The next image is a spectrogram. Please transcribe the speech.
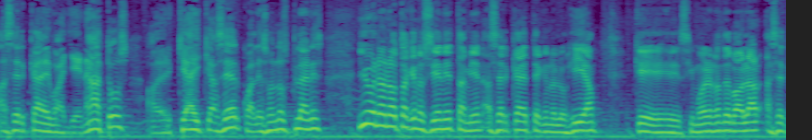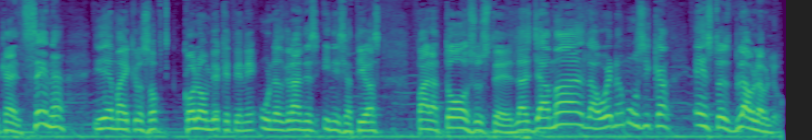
acerca de vallenatos, a ver qué hay que hacer, cuáles son los planes y una nota que nos tiene también acerca de tecnología que Simón Hernández va a hablar acerca del SENA y de Microsoft Colombia que tiene unas grandes iniciativas para todos ustedes. Las llamadas, la buena música, esto es Bla Bla Blue.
